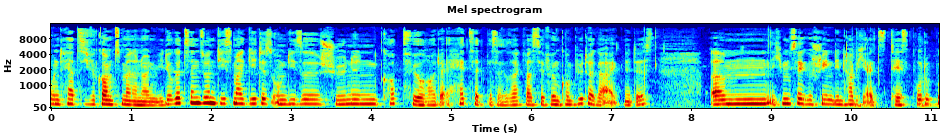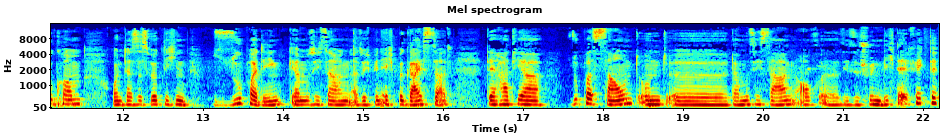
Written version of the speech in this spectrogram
und herzlich willkommen zu meiner neuen Videorezension. Diesmal geht es um diese schönen Kopfhörer oder Headset besser gesagt, was ja für einen Computer geeignet ist. Ähm, ich muss ja gestehen, den habe ich als Testprodukt bekommen und das ist wirklich ein super Ding, muss ich sagen. Also ich bin echt begeistert. Der hat ja super Sound und äh, da muss ich sagen auch äh, diese schönen Lichtereffekte.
